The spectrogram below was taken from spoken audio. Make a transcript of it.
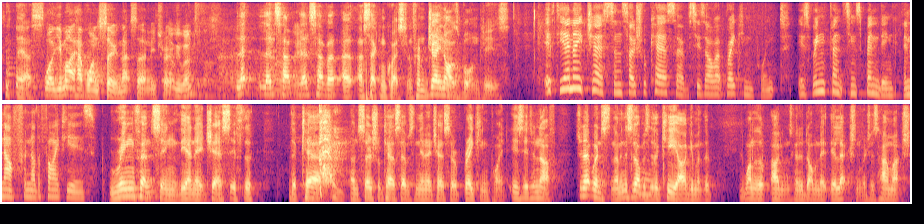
Yes. Well, you might have one soon. That's certainly true. No, we won't. Let, let's have, let's have a, a, a second question from Jane Osborne, please. If the NHS and social care services are at breaking point, is ring fencing spending enough for another five years? Ring fencing the NHS if the, the care and social care service in the NHS are at breaking point. Is it enough? Jeanette Winterson, I mean, this is obviously the key argument that one of the arguments going to dominate the election, which is how much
